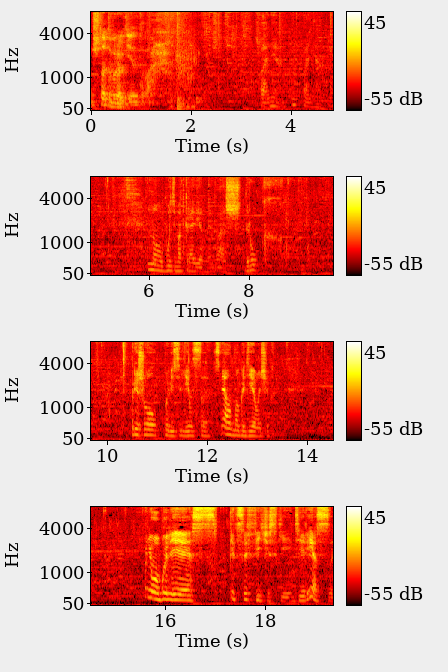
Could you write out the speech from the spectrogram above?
Что-то вроде этого. Понятно, понятно. Но будем откровенны, ваш друг пришел, повеселился, снял много девочек. У него были специфические интересы,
